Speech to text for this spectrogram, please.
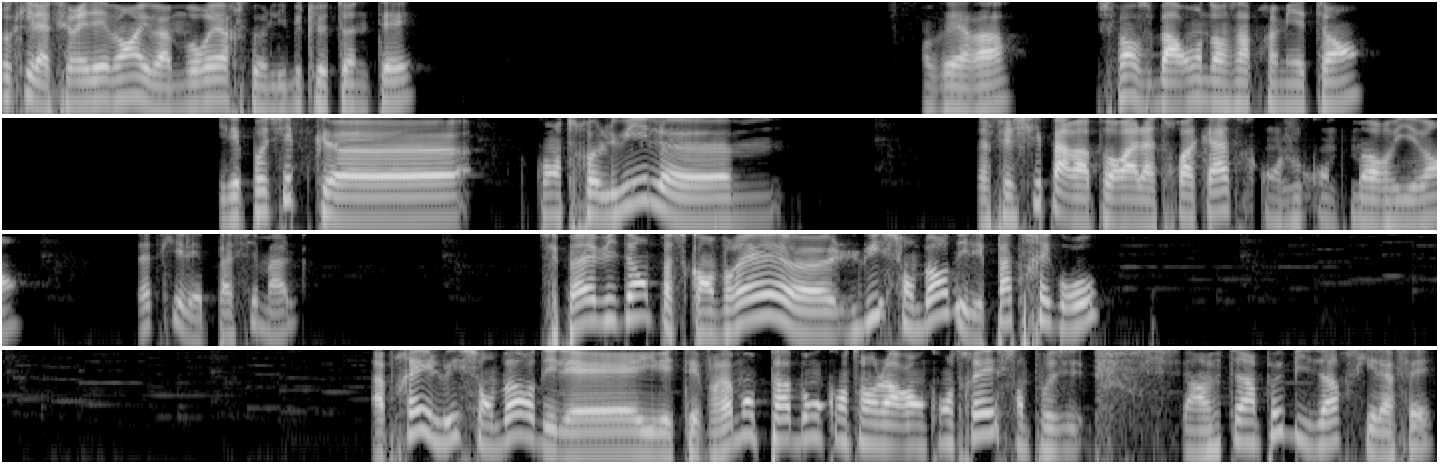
Donc il a Furie des Vents, il va mourir, je peux limite le taunter. On verra. Je pense Baron dans un premier temps. Il est possible que contre lui, le... réfléchis par rapport à la 3-4 qu'on joue contre mort-vivant. Peut-être qu'il est pas si mal. C'est pas évident parce qu'en vrai, euh, lui, son board, il est pas très gros. Après, lui, son board, il, il était vraiment pas bon quand on l'a rencontré. C'est un... peu bizarre ce qu'il a fait.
